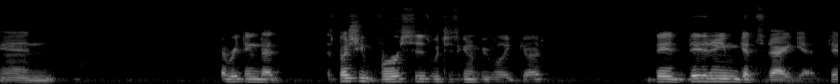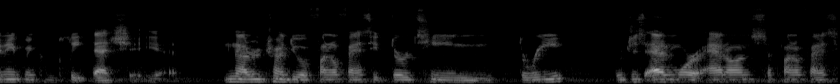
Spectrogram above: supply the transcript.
and everything that especially Versus which is to be really good they, they didn't even get to that yet. They didn't even complete that shit yet. Now they're trying to do a final fantasy 13 3 or just add more add-ons to final fantasy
